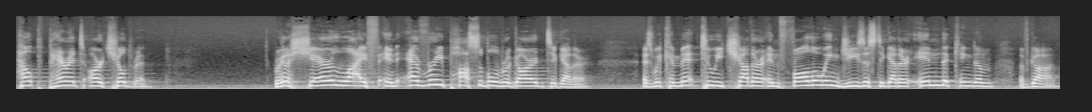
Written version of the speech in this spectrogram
help parent our children. We're going to share life in every possible regard together as we commit to each other and following Jesus together in the kingdom of God.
